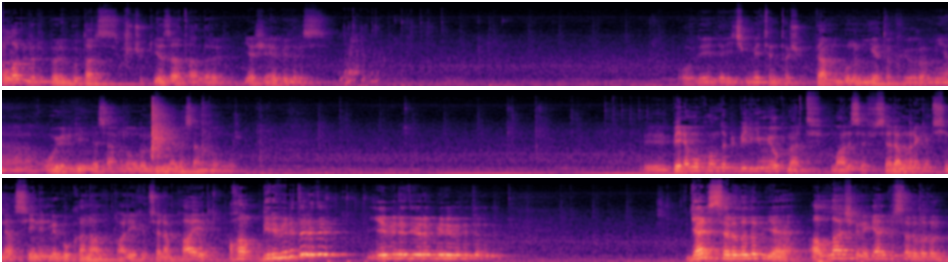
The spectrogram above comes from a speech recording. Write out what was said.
Olabilir. Böyle bu tarz küçük yazı hataları yaşayabiliriz. O değil de hiç metin taşı. Ben bunu niye takıyorum ya? Oyun dinlesem ne olur, dinlemesem ne olur? Benim o konuda bir bilgim yok Mert maalesef. Selamünaleyküm Sinan senin mi bu kanal? Aleykümselam. Hayır. Aha biri beni tanıdı. Yemin ediyorum biri beni tanıdı. Gel sarılalım ya. Allah aşkına gel bir sarılalım.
